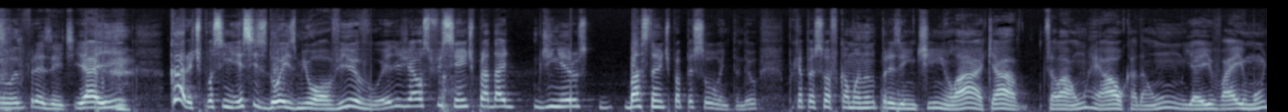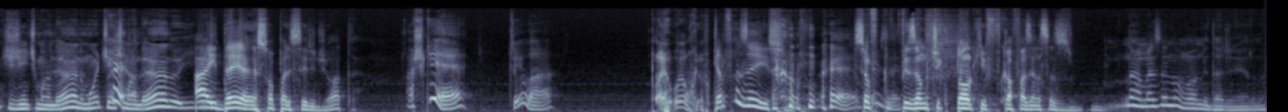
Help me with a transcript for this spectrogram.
eu mando presente. E aí, cara, tipo assim, esses dois mil ao vivo, ele já é o suficiente pra dar dinheiro bastante pra pessoa, entendeu? Porque a pessoa fica mandando presentinho lá, que ah, sei lá, um real cada um, e aí vai um monte de gente mandando, um monte de gente É, mandando. E... A ideia é só parecer idiota? Acho que é. Sei lá. Pô, eu, eu- eu quero fazer isso. É, Se eu é. fizer um TikTok e ficar fazendo essas. Não, mas eu não vou me dar dinheiro, né?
